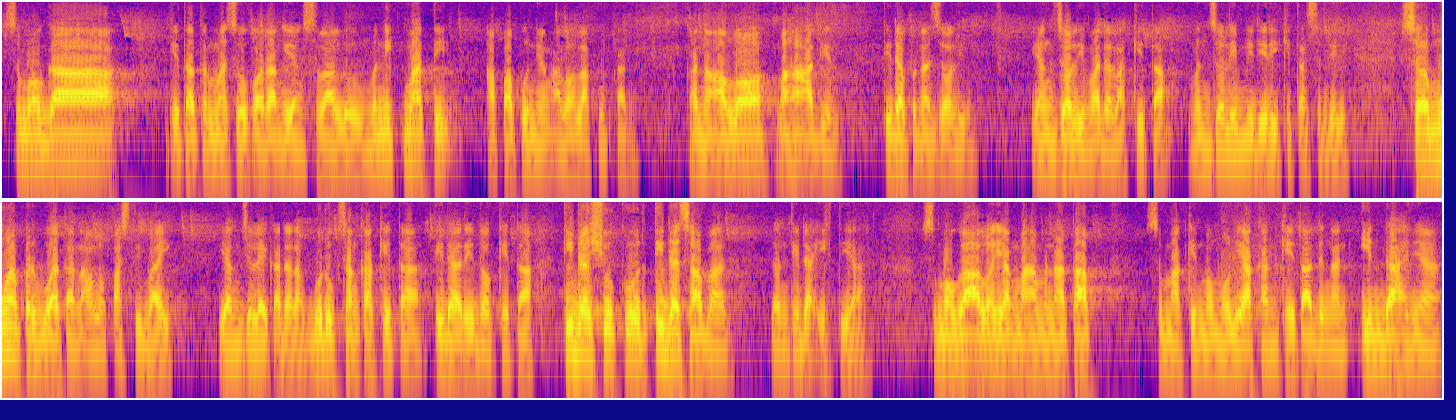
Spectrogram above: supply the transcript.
semoga kita termasuk orang yang selalu menikmati apa pun yang Allah lakukan. Karena Allah maha adil, tidak pernah zolim. Yang zolim adalah kita, menzolimi diri kita sendiri. Semua perbuatan Allah pasti baik yang jelek adalah buruk sangka kita, tidak ridho kita, tidak syukur, tidak sabar, dan tidak ikhtiar. Semoga Allah yang maha menatap semakin memuliakan kita dengan indahnya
